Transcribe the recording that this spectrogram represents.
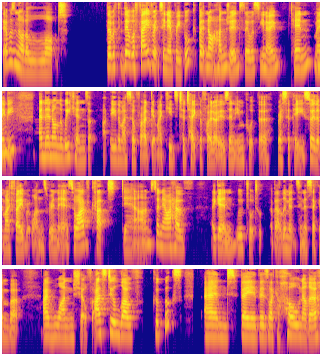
there was not a lot. There were there were favorites in every book, but not hundreds. There was you know ten maybe. Mm. And then on the weekends, either myself or I'd get my kids to take the photos and input the recipe so that my favorite ones were in there. So I've cut down. So now I have, again, we'll talk to, about limits in a second, but I have one shelf. I still love cookbooks and they there's like a whole nother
